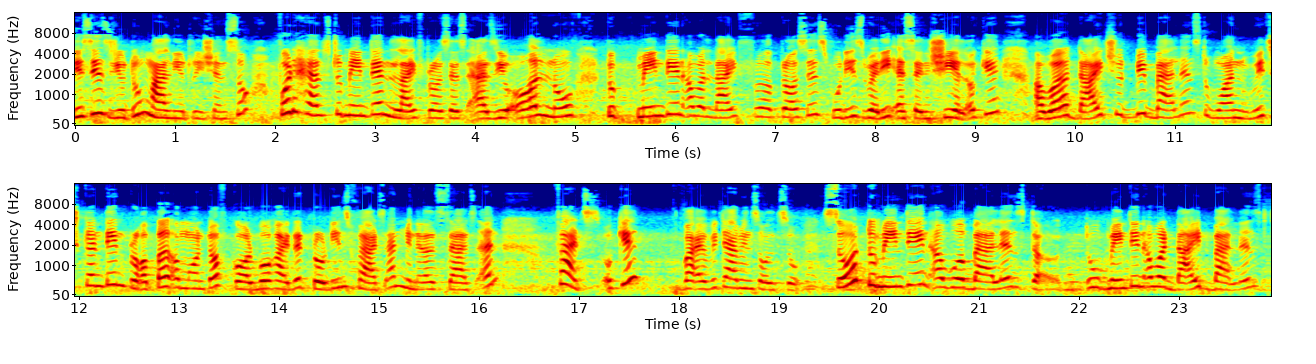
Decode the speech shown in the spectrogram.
this is due to malnutrition. So food helps to maintain life process. As you all know to maintain our life uh, process food is very essential okay? Our diet should be balanced one which contain proper amount of carbohydrate proteins fats and mineral salts and fats okay vitamins also. So to maintain our balanced to maintain our diet balanced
